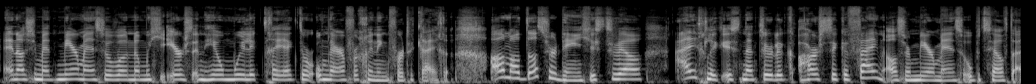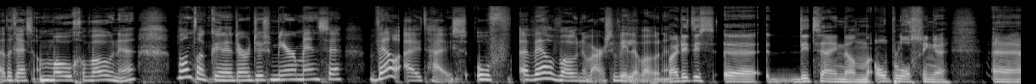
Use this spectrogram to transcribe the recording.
En als je met meer mensen wil wonen, dan moet je eerst een heel moeilijk traject door om daar een vergunning voor te krijgen. Allemaal dat soort dingetjes. Terwijl eigenlijk is het natuurlijk hartstikke fijn als er meer mensen op hetzelfde adres mogen wonen. Want dan kunnen er dus meer mensen wel uit huis of eh, wel wonen waar ze willen wonen. Maar dit, is, eh, dit zijn dan oplossingen, eh,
